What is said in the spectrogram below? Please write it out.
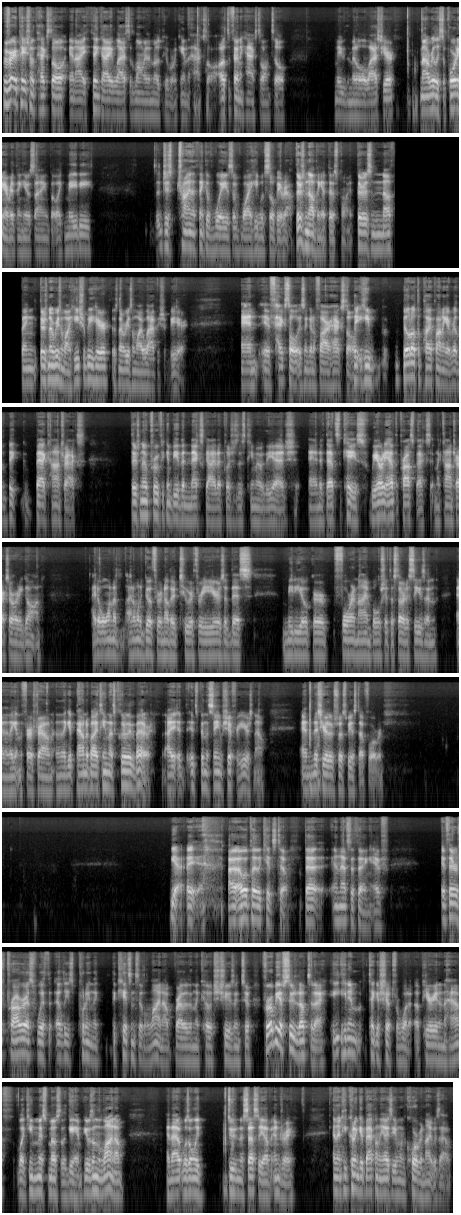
I've been very patient with Hextall, and I think I lasted longer than most people when it came to Hextall. I was defending Hextall until maybe the middle of last year. Not really supporting everything he was saying, but like maybe just trying to think of ways of why he would still be around. There's nothing at this point. There's nothing. There's no reason why he should be here. There's no reason why Lappy should be here. And if Hextall isn't going to fire Hextall, he, built up the pipeline and get rid of the big bad contracts there's no proof he can be the next guy that pushes this team over the edge. And if that's the case, we already have the prospects and the contracts are already gone. I don't want to I don't want to go through another two or three years of this mediocre four and nine bullshit to start a season and then they get in the first round and then they get pounded by a team that's clearly the better. I it, has been the same shit for years now. And this year there's supposed to be a step forward. Yeah, I, I play the kids too. That and that's the thing. If if there's progress with at least putting the, the kids into the lineup rather than the coach choosing to. Vorobiev suited up today. He he didn't take a shift for what a period and a half. Like he missed most of the game. He was in the lineup, and that was only due to necessity of injury. And then he couldn't get back on the ice even when Corban Knight was out.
